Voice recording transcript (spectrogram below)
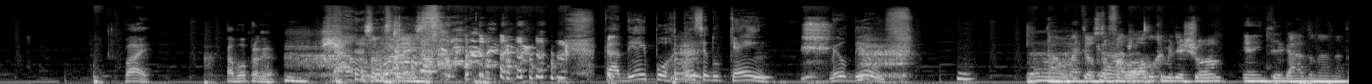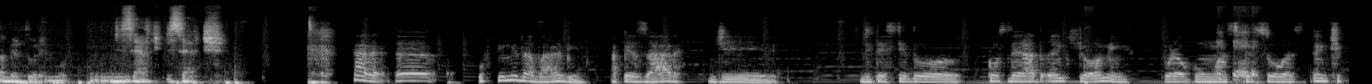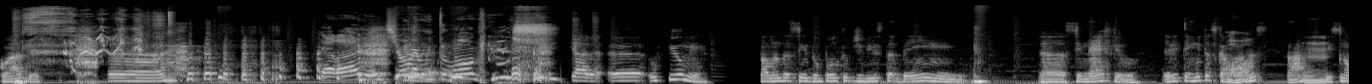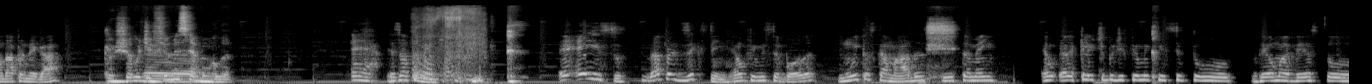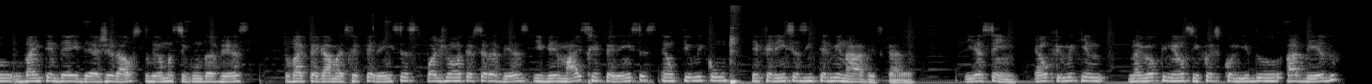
Vai. Acabou o programa. Somos três. Cadê a importância do Ken? Meu Deus. Tá, o Matheus, tu falou algo que me deixou é, intrigado na, na tua abertura. Disserte, disserte. Cara, uh, o filme da Barbie, apesar de, de ter sido considerado anti-homem por algumas pessoas antiquadas. uh... Caralho, anti-homem é muito bom. Cara, uh, o filme, falando assim, um ponto de vista bem cinéfilo, ele tem muitas camadas, oh. tá? Hum. Isso não dá para negar. Eu chamo de filme cebola. É, exatamente. É, é, isso. Dá pra dizer que sim. É um filme cebola, muitas camadas e também é, é, aquele tipo de filme que se tu vê uma vez, tu vai entender a ideia geral. Se tu vê uma segunda vez, tu vai pegar mais referências. Tu pode ver uma terceira vez e ver mais referências. É um filme com referências intermináveis, cara. E assim, é um filme que, na minha opinião, sim, foi escolhido a dedo.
